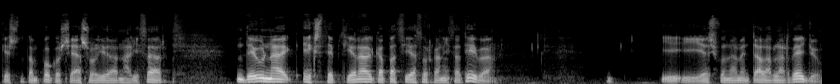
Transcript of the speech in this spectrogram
que esto tampoco se ha solido analizar, de una excepcional capacidad organizativa. y es fundamental hablar de ello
